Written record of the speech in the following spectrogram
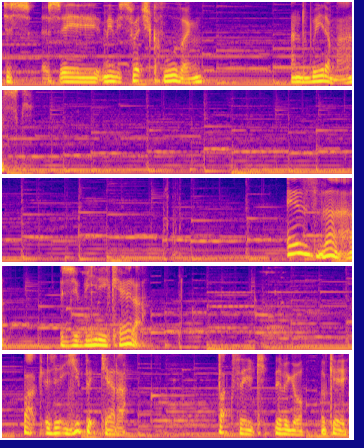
to say maybe switch clothing and wear a mask Is that Zubiri Kera? Fuck, is it Yupik Kera? Fuck's sake. There we go. Okay.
